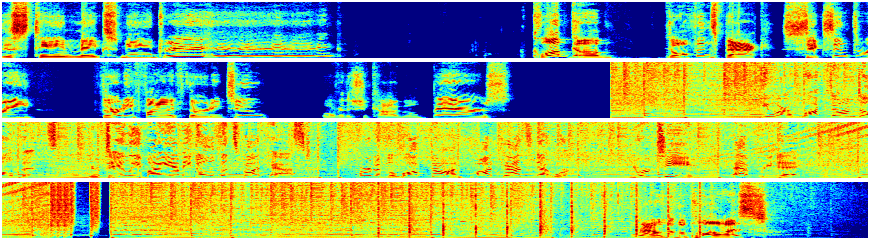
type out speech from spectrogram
This team makes me drink. Club dub, Dolphins back, 6 and 3, 35 32 over the Chicago Bears. You are Locked On Dolphins, your daily Miami Dolphins podcast, part of the Locked On Podcast Network. Your team every day. Round of applause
